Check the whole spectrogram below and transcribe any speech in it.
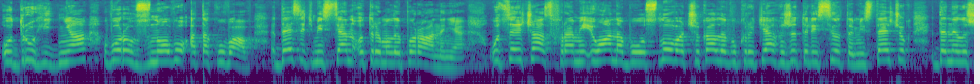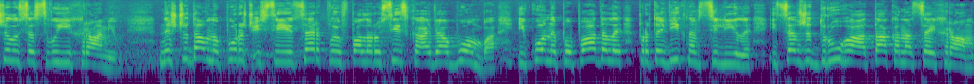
О другій дня ворог знову атакував. Десять містян отримали поранення. У цей час в храмі Іоанна Богослова чекали в укриттях жителі сіл та містечок, де не лишилося своїх храмів. Нещодавно поруч із цією церквою впала російська авіабомба. Ікони попадали, проте вікна вціліли. І це вже друга атака на цей храм.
